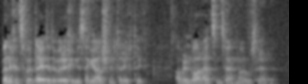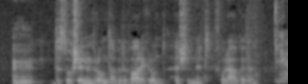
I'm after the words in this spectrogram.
Wenn ich jetzt würde daten, dann würde ich ihnen sagen, ja, das ist nicht der richtige. Aber in Wahrheit sind es eigentlich nur Ausreden. Du suchst einen Grund, aber den wahren Grund hast du nicht vor Augen. Dann. ja.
